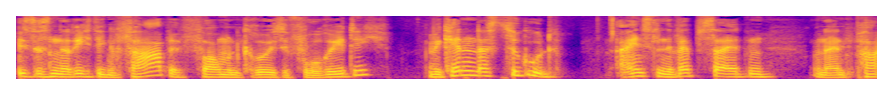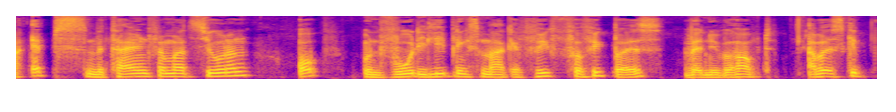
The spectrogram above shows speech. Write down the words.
Ist es in der richtigen Farbe, Form und Größe vorrätig? Wir kennen das zu gut. Einzelne Webseiten und ein paar Apps mit Teilinformationen, ob und wo die Lieblingsmarke verfügbar ist, wenn überhaupt. Aber es gibt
